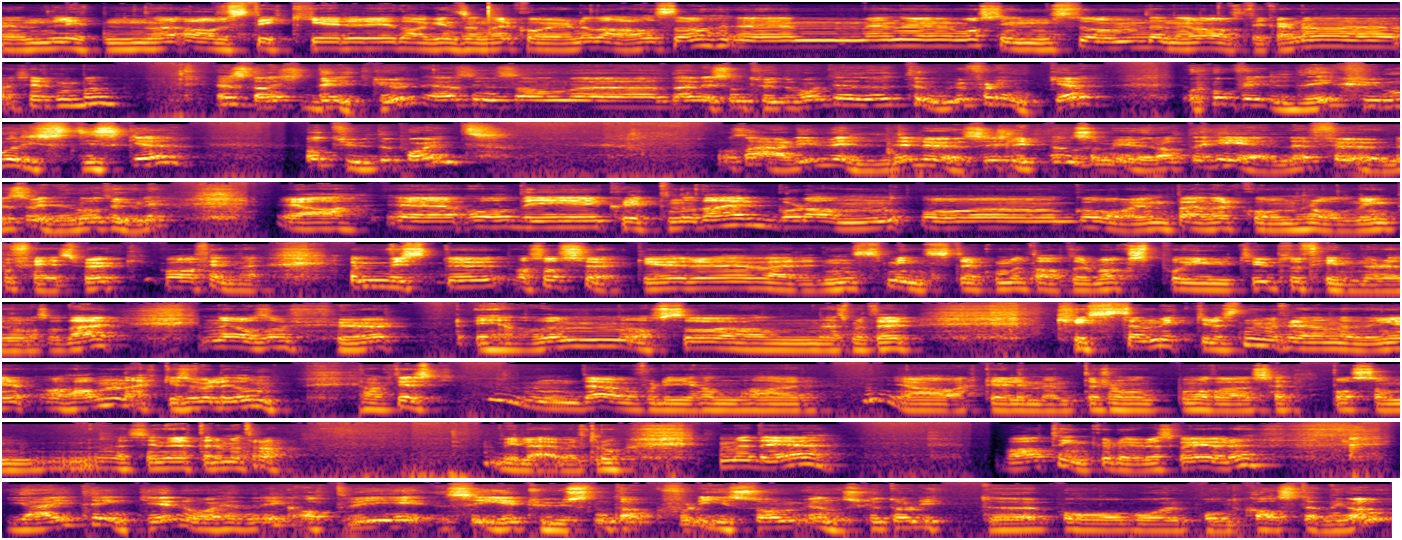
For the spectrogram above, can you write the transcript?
En liten avstikker i dagens NRK-hjørne da også. Eh, Men eh, hva syns du om denne avstikkeren, da, kjære kompan? Jeg synes det er dritkul. Jeg synes han, eh, Det er liksom Tudor the. De er utrolig flinke og veldig humoristiske og to the point. Og så er de veldig løse i slippen, som gjør at det hele føles veldig naturlig. Ja, eh, og de klippene der går det an å gå inn på NRK Underholdning på Facebook og finne. Hvis du også søker eh, 'verdens minste kommentatorboks' på YouTube, så finner du den også der. Men jeg har også hørt en av dem, også han en som heter Christian Mikkelsen med flere anledninger, og han er ikke så veldig dum, faktisk. Det er jo fordi han har ja, vært i elementer som han på en måte har sett på som sine rette elementer. da vil jeg vel tro. Med det, hva tenker du vi skal gjøre? Jeg tenker nå, Henrik, at vi sier tusen takk for de som ønsket å lytte på vår podkast denne gang.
